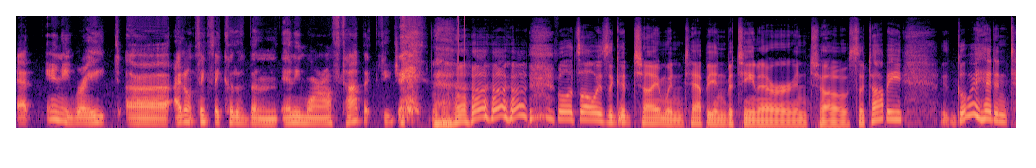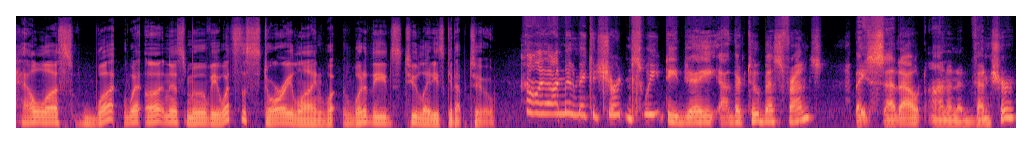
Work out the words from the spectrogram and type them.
At any rate, uh, I don't think they could have been any more off topic, DJ. well, it's always a good time when Tappy and Bettina are in tow. So, Tappy, go ahead and tell us what went on in this movie. What's the storyline? What what did these two ladies get up to? Oh, I'm going to make it short and sweet, DJ. Uh, they're two best friends. They set out on an adventure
